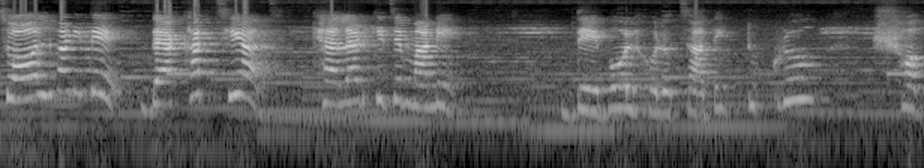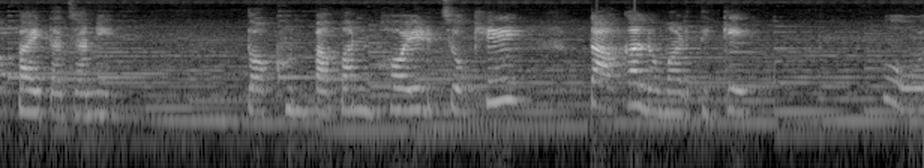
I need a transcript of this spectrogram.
চল বাড়িতে, দেখাচ্ছি আজ খেলার কি যে মানে। দেবল হলো চাঁদের টুকরো সবাই তা জানে। তখন পাপান ভয়ের চোখে তাকালো মার দিকে। ও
